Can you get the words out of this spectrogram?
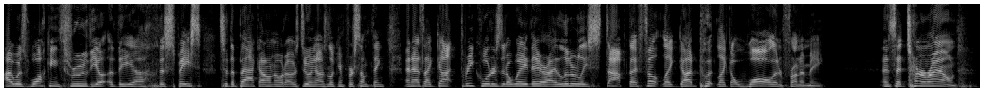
i was walking through the, uh, the, uh, the space to the back. I don't know what i was doing. I was looking for something. And as i got three quarters of the way there i literally stopped. I felt like god put like a wall in front of me and said turn around.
